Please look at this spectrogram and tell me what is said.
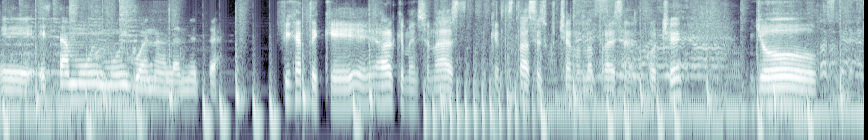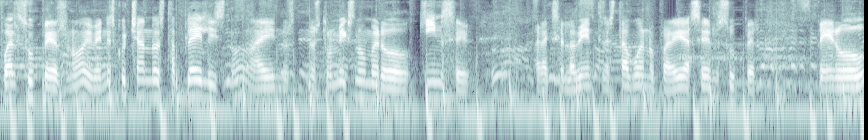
eh, está muy muy buena la neta. Fíjate que ahora que mencionabas que te estabas escuchando la otra vez en el coche, yo fui al super, ¿no? Y venía escuchando esta playlist, ¿no? Ahí nuestro mix número 15, para que se lo avienten, está bueno para ir a hacer el super. Pero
